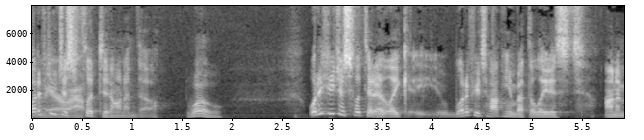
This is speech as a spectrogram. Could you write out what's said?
What if you just out. flipped it on him though? Whoa. What if you just flipped it? Like, what if you're talking about the latest anime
